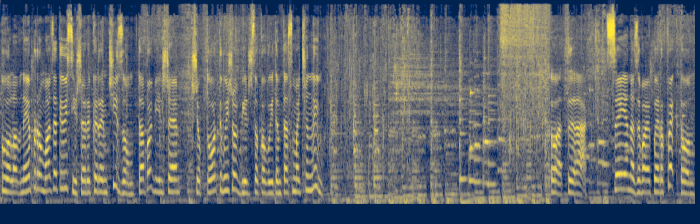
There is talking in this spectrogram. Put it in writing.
Головне промазати усі шари крем-чізом та побільше, щоб торт вийшов більш соковитим та смачним. Отак. Це я називаю перфектом.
